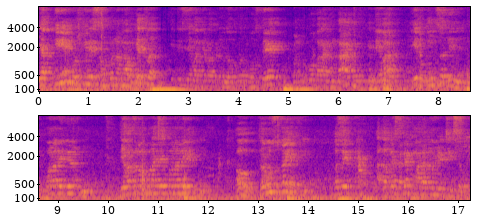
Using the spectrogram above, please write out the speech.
या तीन गोष्टीने संपन्न नाव घेतलं की ती सेवा देवाकडे लवकर पोहोचते. म्हणून तुकोबराय म्हणतात की देवा हे तुमचं देणे हे कोणालाही मिळत नाही. देवाचं नाव कोणाचे कोणाला येत नाही. हो जरूर सुद्धा येत नाही. कसं येत नाही आता आपल्या सगळ्यात महाराज मंडळीची सवय.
